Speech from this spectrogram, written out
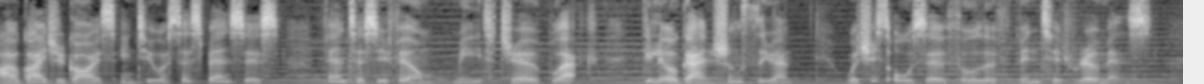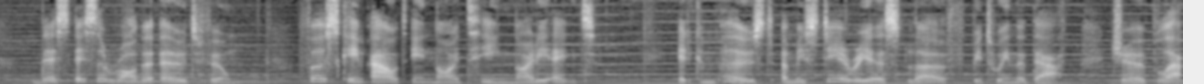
I'll guide you guys into a suspense fantasy film Meet Joe Black, 第六感生死缘, which is also full of vintage romance. This is a rather old film. First came out in 1998. It composed a mysterious love between the deaf Joe Black,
